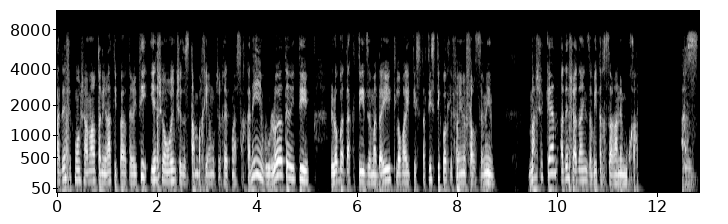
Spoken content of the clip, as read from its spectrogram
הדשא, כמו שאמרת, נראה טיפה יותר איטי. יש שאומרים שזה סתם בכיינות של חלק מהשחקנים, והוא לא יותר איטי. לא בדקתי את זה מדעית, לא ראיתי סטטיסטיקות, לפעמים מפרסמים. מה שכן, הדשא עדיין זווית החזרה נמוכה. אז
